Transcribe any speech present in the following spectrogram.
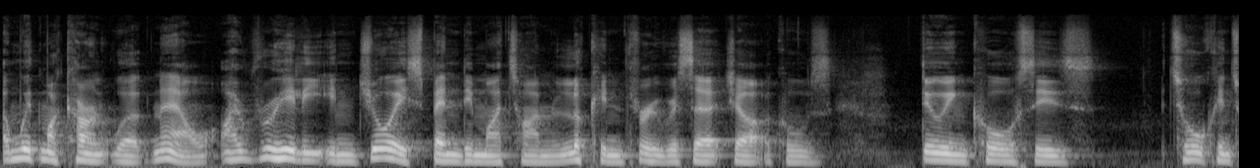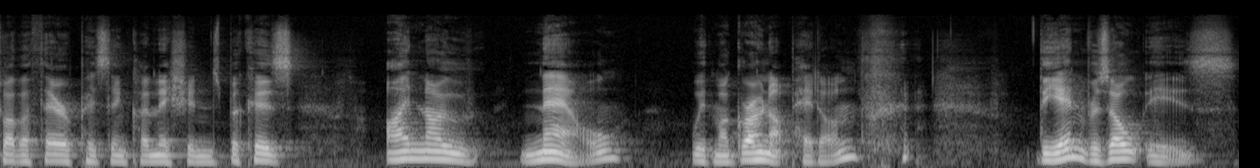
And with my current work now, I really enjoy spending my time looking through research articles, doing courses, talking to other therapists and clinicians because I know now, with my grown up head on, the end result is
